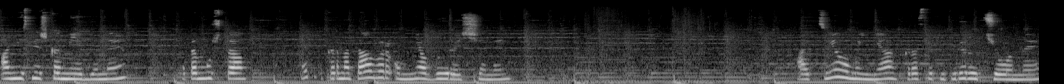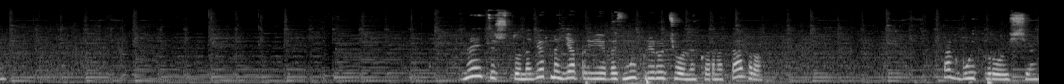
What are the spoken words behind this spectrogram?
Они слишком медленные, потому что этот карнотавр у меня выращенный а те у меня как раз таки прирученные. Знаете что, наверное, я при... возьму прирученных карнотавров. Так будет проще.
